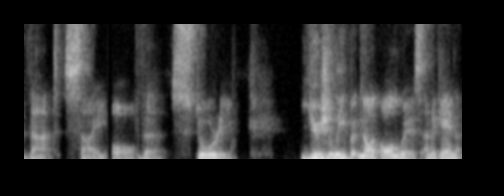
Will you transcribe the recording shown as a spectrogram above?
that side of the story. Usually, but not always. And again,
